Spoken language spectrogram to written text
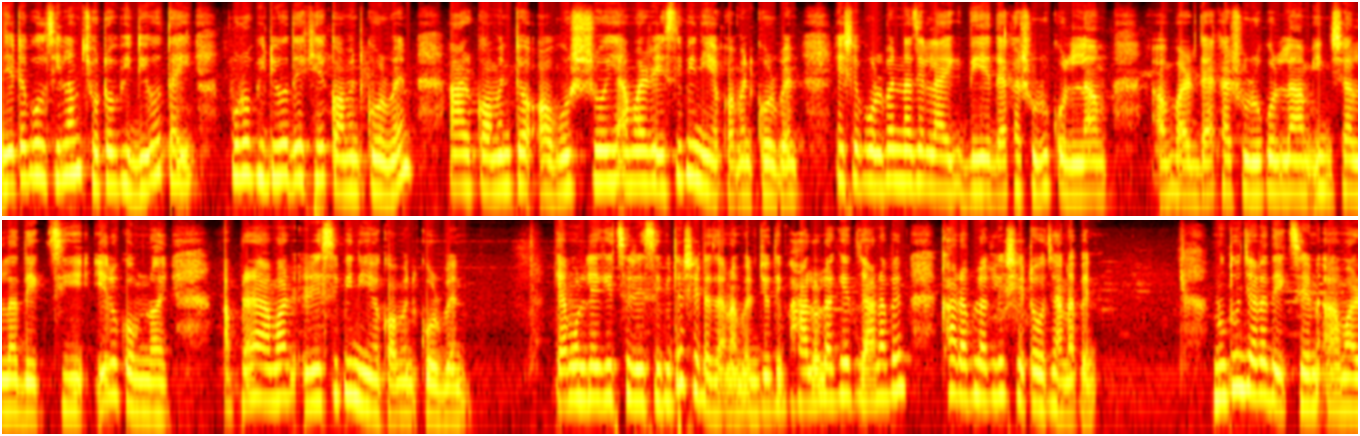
যেটা বলছিলাম, ছোট ভিডিও, তাই পুরো ভিডিও দেখে কমেন্ট করবেন। আর কমেন্টে অবশ্যই আমার রেসিপি নিয়ে কমেন্ট করবেন। এসে বলবেন না যে লাইক দিয়ে দেখা শুরু করলাম, আবার দেখা শুরু করলাম, ইনশাল্লাহ দেখছি, এরকম নয়। আপনারা আমার রেসিপি নিয়ে কমেন্ট করবেন। কেমন লেগেছে রেসিপিটা সেটা জানাবেন। যদি ভালো লাগে জানাবেন, খারাপ লাগলে সেটাও জানাবেন। নতুন যারা দেখছেন আমার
